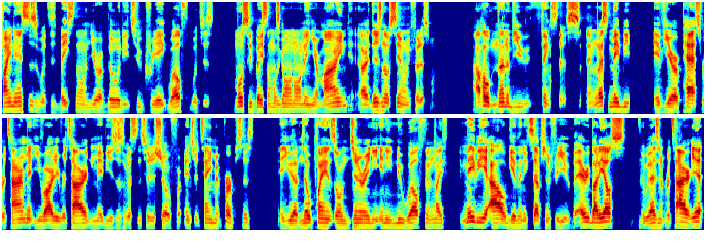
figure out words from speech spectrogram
finances, which is based on your ability to create wealth, which is mostly based on what's going on in your mind. All right, there's no ceiling for this one. I hope none of you thinks this, unless maybe if you're past retirement, you've already retired, and maybe you just listen to the show for entertainment purposes, and you have no plans on generating any new wealth in life. Maybe I'll give an exception for you. But everybody else who hasn't retired yet,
